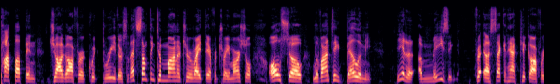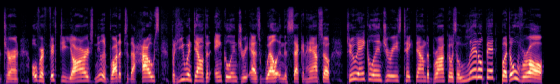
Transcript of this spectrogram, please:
pop up and jog off for a quick breather. So that's something to monitor right there for Trey Marshall. Also, LeVante Bellamy. He had an amazing a uh, second half kickoff return, over 50 yards, nearly brought it to the house, but he went down with an ankle injury as well in the second half. So, two ankle injuries take down the Broncos a little bit, but overall,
